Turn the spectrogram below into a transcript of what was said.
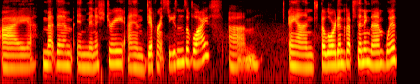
I met them in ministry and different seasons of life. Um, and the Lord ended up sending them with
